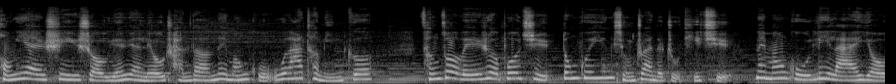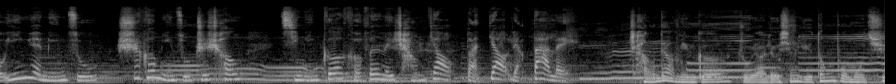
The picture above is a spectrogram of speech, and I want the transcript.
鸿雁》是一首源远流传的内蒙古乌拉特民歌，曾作为热播剧《东归英雄传》的主题曲。内蒙古历来有音乐民族、诗歌民族之称，其民歌可分为长调、短调两大类。长调民歌主要流行于东部牧区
